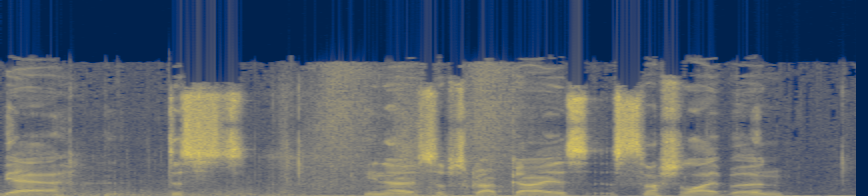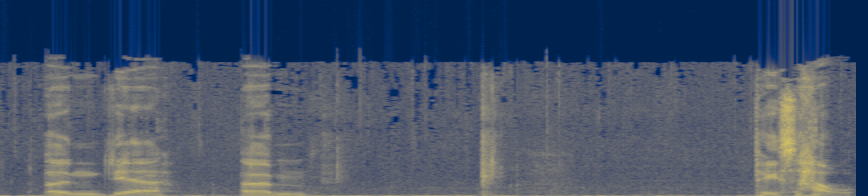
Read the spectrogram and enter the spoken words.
yeah, just you know, subscribe, guys. Smash the like button, and yeah, um, peace out.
